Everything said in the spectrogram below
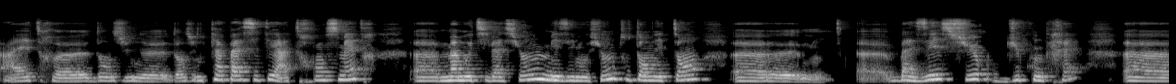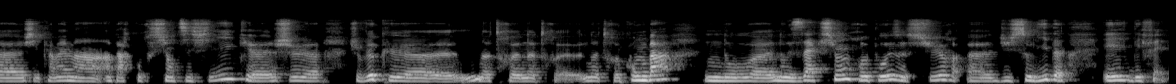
à être euh, dans une, dans une capacité à transmettre euh, ma motivation, mes émotions, tout en étant euh, euh basé sur du concret. Euh, j'ai quand même un, un, parcours scientifique. Je, je veux que notre notre notre combat, nos nos actions reposent sur du solide et des faits.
